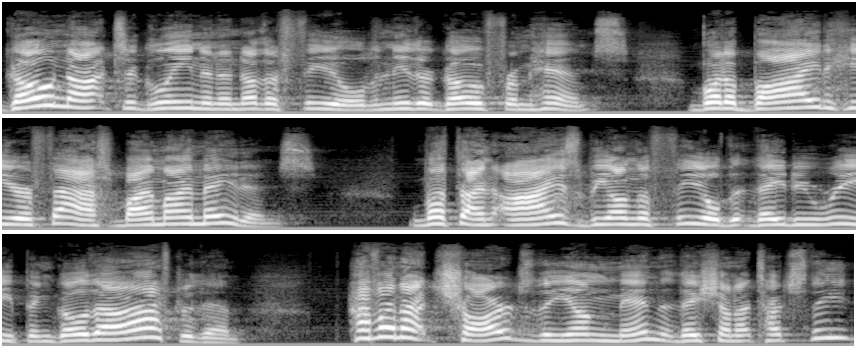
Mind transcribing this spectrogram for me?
Go not to glean in another field, neither go from hence, but abide here fast by my maidens. Let thine eyes be on the field that they do reap, and go thou after them. Have I not charged the young men that they shall not touch thee?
